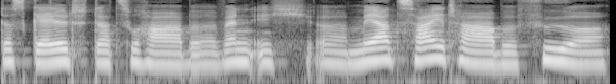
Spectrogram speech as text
das Geld dazu habe, wenn ich äh, mehr Zeit habe für,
